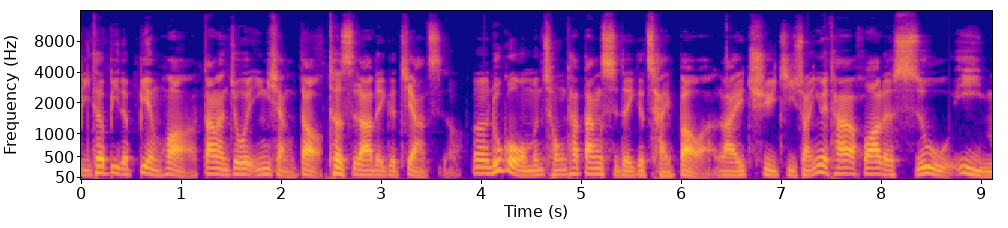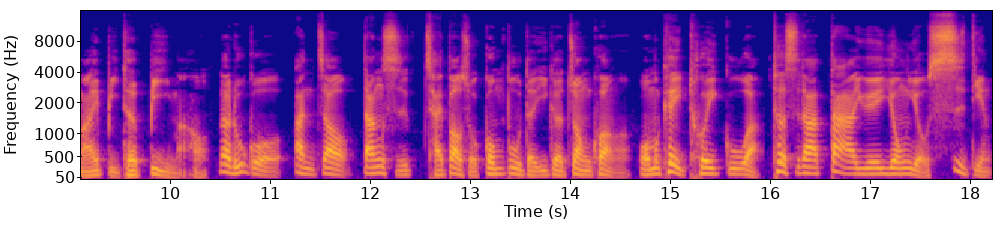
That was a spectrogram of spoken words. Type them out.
比特币的变化，当然就会影响到特斯拉的一个价值哦。呃，如果我们从他当时的一个财报啊来去计算，因为他花了十五亿买比特币嘛，哈，那如果按照当时财报所公布的一个状况哦，我们可以推。估啊，特斯拉大约拥有四点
